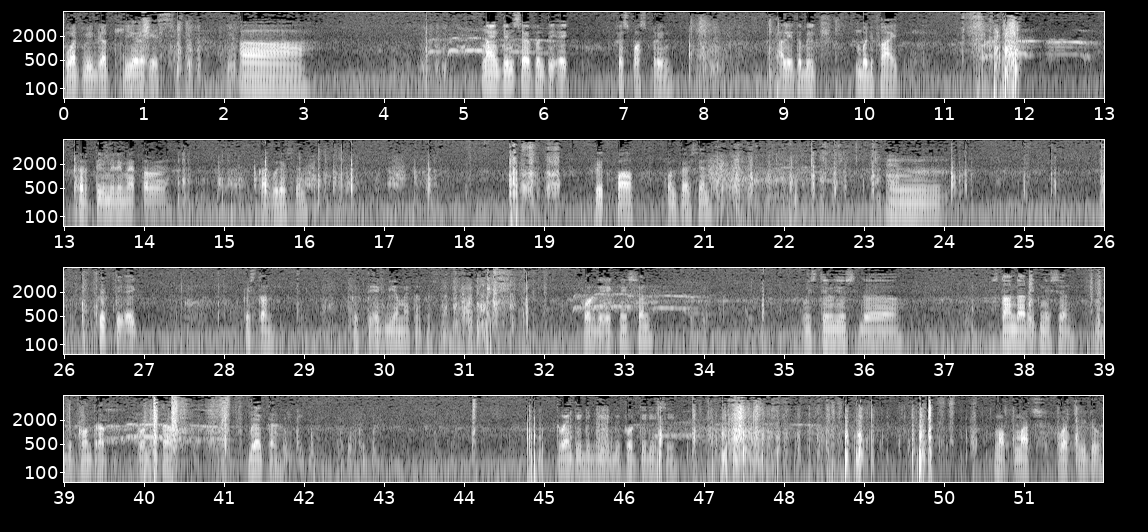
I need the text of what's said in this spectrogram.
what we got here is uh, 1978 Vespa Sprint. A little bit modified. 30 millimeter carburation. Reed valve conversion. And 58 piston 58 diameter piston for the ignition we still use the standard ignition with the contract contract breaker. 20 degree before TDC not much what we do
